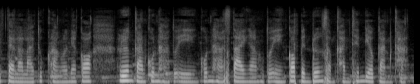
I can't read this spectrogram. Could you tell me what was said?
ฟ์แต่ละไลฟ์ทุกครั้งแล้วเนี่ยก็เรื่องการค้นหาตัวเอง ค้นหาสไตล์งานของตัวเองก็เป็นเรื่องสำคัญเช่นเดียวกันค่ะ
